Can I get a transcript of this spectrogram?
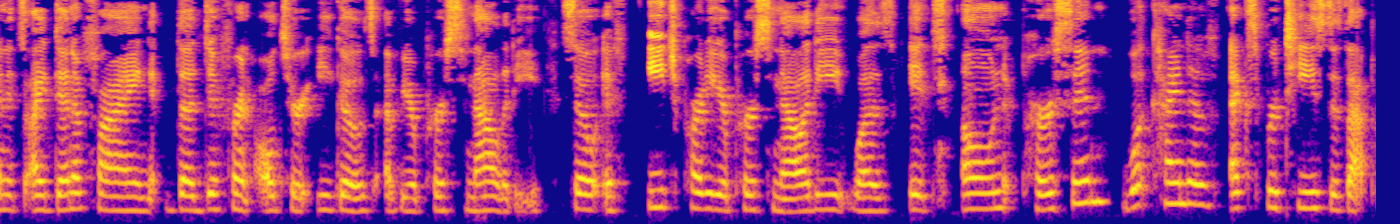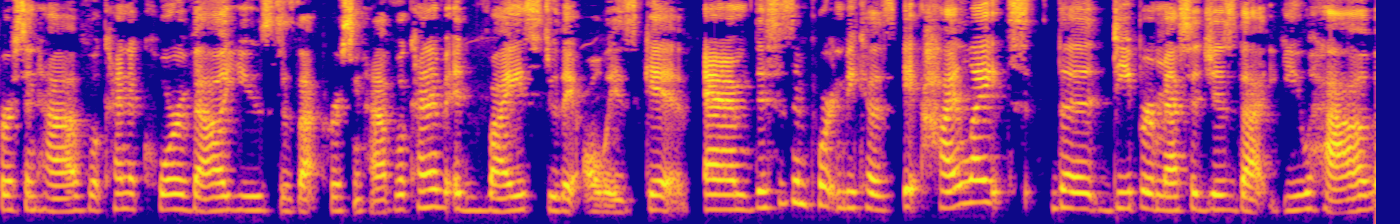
and it's identifying the different alter egos of your personality. So if each part of your personality was its own person, what kind of expertise does that person have? What kind of core values does that person have? What kind of advice do they always give? And this is important because it highlights the deeper messages that you have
